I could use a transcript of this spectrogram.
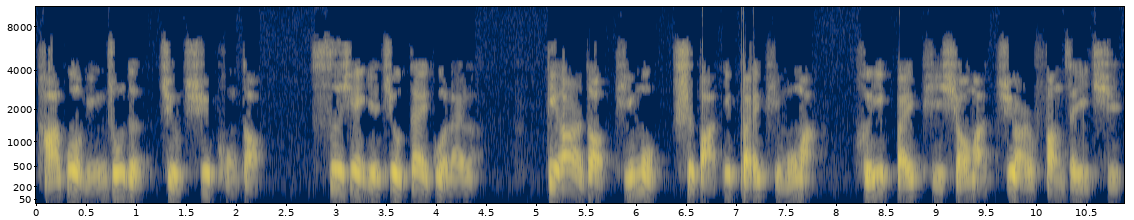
爬过明珠的九曲孔道，丝线也就带过来了。第二道题目是把一百匹母马和一百匹小马驹儿放在一起，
